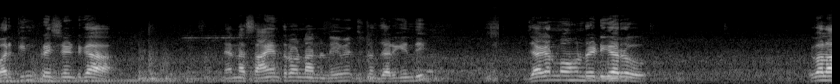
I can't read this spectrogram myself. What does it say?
వర్కింగ్ ప్రెసిడెంట్గా నిన్న సాయంత్రం నన్ను నియమించడం జరిగింది. జగన్మోహన్ రెడ్డి గారు ఇవాళ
